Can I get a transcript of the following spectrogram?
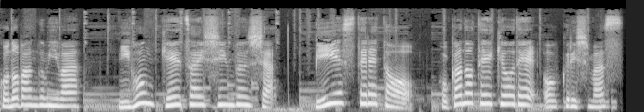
この番組は日本経済新聞社 BS テレ東他の提供でお送りします。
